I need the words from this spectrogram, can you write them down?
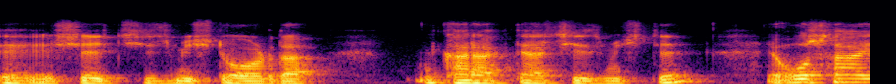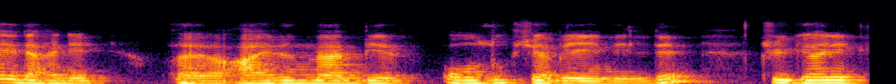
e, şey çizmişti orada karakter çizmişti. E, o sayede hani e, Iron Man 1 oldukça beğenildi. Çünkü hani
